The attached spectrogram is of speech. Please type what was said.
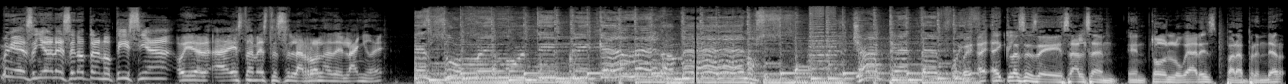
Muy bien, señores, en otra noticia. Oye, a esta vez esta es la rola del año, ¿eh? Hay, hay, clases de salsa en, en, todos lugares para aprender.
